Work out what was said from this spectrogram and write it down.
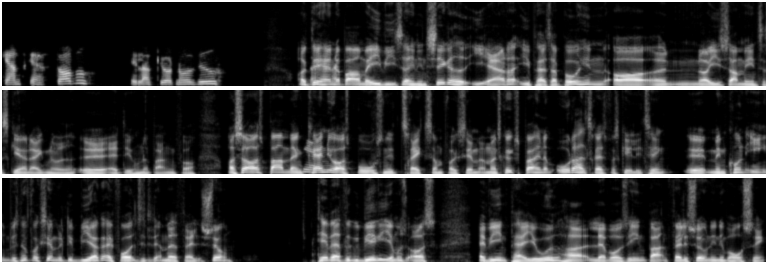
gerne skal have stoppet, eller gjort noget ved. Og det handler bare om, at I viser hende en sikkerhed. I er der, I passer på hende, og øh, når I er sammen med hende, så sker der ikke noget øh, af det, hun er bange for. Og så også bare, man Ja. kan jo også bruge sådan et trick, som for eksempel, at man skal ikke spørge hende om 58 forskellige ting, øh, men kun én. Hvis nu for eksempel det virker i forhold til det der med at falde i søvn, det har i hvert fald virket hjemme hos os, at vi i en periode har ladet vores ene barn falde i søvn ind i vores seng.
